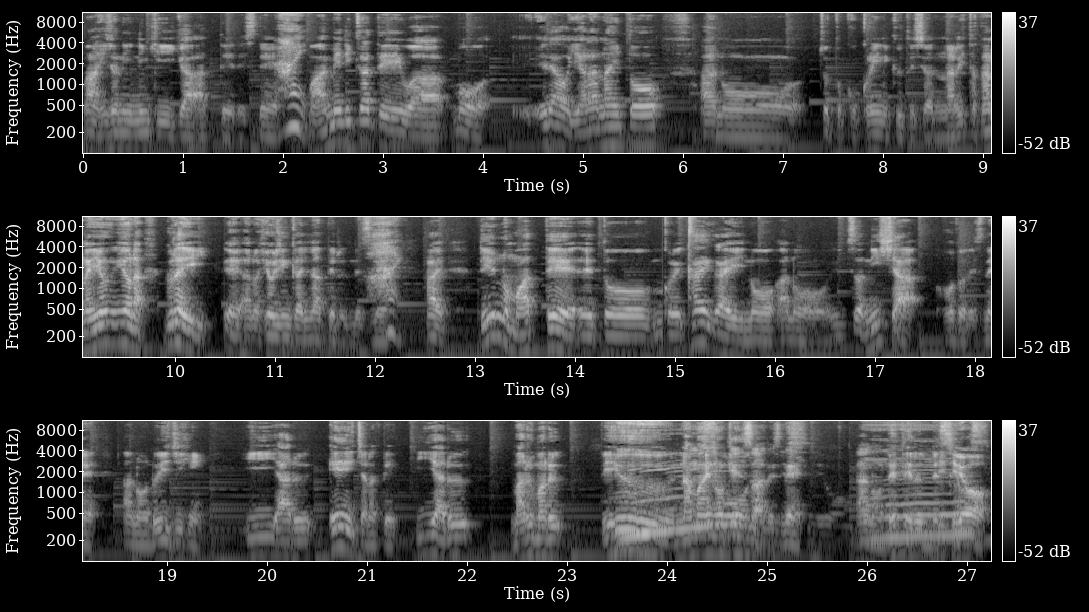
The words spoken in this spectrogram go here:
まあ、非常に人気があってですね、はいまあ、アメリカではもう、エラーをやらないと、あのーちょっとこう、クリニックとしては成り立たないようなぐらい、えーあの、標準化になってるんですね。はい。はい。っていうのもあって、えっ、と、これ海外の、あの、実は2社ほどですね、あの、類似品、ERA じゃなくて ER 〇〇っていう名前の検査はですね、あの、出てるんですよ。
